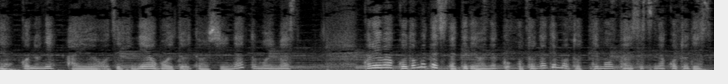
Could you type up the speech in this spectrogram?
ね、このね、あいうをぜひね、覚えておいてほしいなと思います。これは子供たちだけではなく大人でもとっても大切なことです。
